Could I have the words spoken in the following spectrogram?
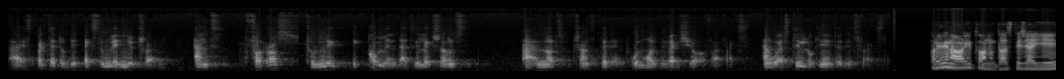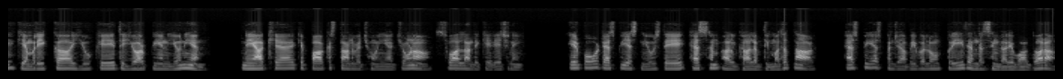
are expected to be extremely neutral. And for us to make a comment that elections are not transparent, we must be very sure of our facts. And we're still looking into these facts. ਪਰ ਇਹਦੇ ਨਾਲ ਹੀ ਤੁਹਾਨੂੰ ਦੱਸਦੇ ਜਾਈਏ ਕਿ ਅਮਰੀਕਾ, ਯੂਕੇ ਤੇ ਯੂਰਪੀਅਨ ਯੂਨੀਅਨ ਨੇ ਆਖਿਆ ਹੈ ਕਿ ਪਾਕਿਸਤਾਨ ਵਿੱਚ ਹੋਈਆਂ ਚੋਣਾਂ ਸਵਾਲਾਂ ਦੇ ਘੇਰੇ 'ਚ ਨੇ। ਇਹ ਰਿਪੋਰਟ ਐਸਪੀਐਸ ਨਿਊਜ਼ ਦੇ ਐਸਐਮ ਅਲ ਗਾਲਬ ਦੀ ਮਦਦ ਨਾਲ ਐਸਪੀਐਸ ਪੰਜਾਬੀ ਵੱਲੋਂ ਪ੍ਰੀਤ ਅੰਦਰ ਸਿੰਘ ਗਰੇਵਾਲ ਦੁਆਰਾ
